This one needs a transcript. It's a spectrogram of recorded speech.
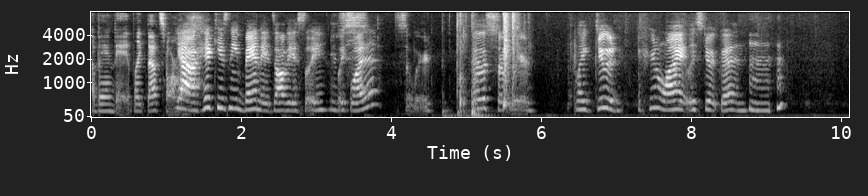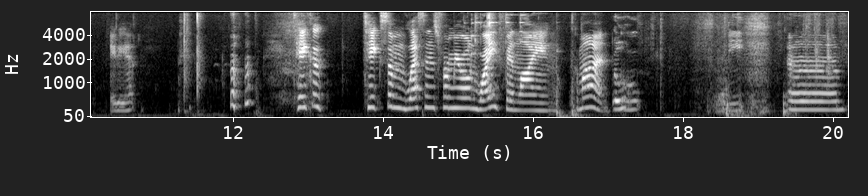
a band aid. Like, that's normal. Yeah, hickeys need band-aids, obviously. Like, It's- what? So weird. That was so weird. Like, dude, if you're gonna lie, at least do it good. mm-hmm. Idiot. Take a take some lessons from your own wife in lying. Come on. Ooh. Beat. Um.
